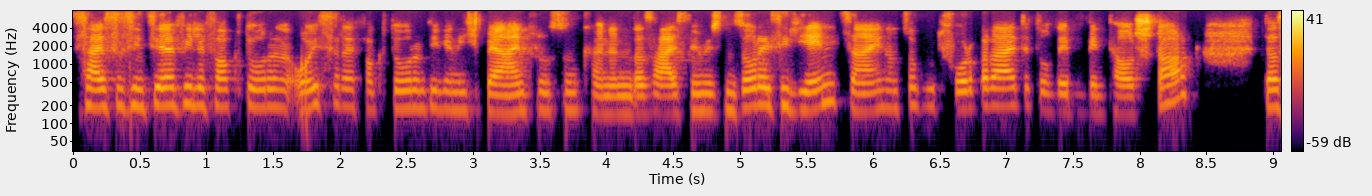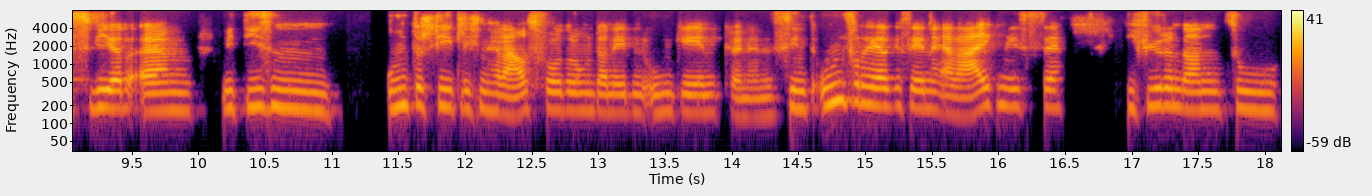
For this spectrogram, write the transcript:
Das heißt, es sind sehr viele Faktoren, äußere Faktoren, die wir nicht beeinflussen können. Das heißt, wir müssen so resilient sein und so gut vorbereitet und eben mental stark, dass wir ähm, mit diesen unterschiedlichen Herausforderungen dann eben umgehen können. Es sind unvorhergesehene Ereignisse, die führen dann zu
